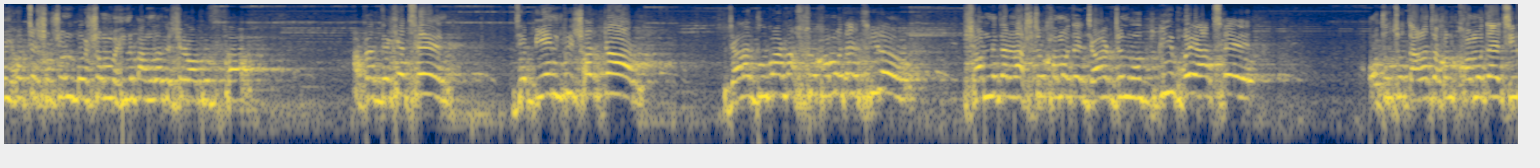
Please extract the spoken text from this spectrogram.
এই হচ্ছে শোষণ বৈষম্যহীন বাংলাদেশের অবস্থা। আপনারা দেখেছেন যে বিএনপি সরকার যারা দুবার রাষ্ট্র ক্ষমতায় ছিল, সামনে তারা রাষ্ট্র ক্ষমতায় যাওয়ার জন্য উদ্গ্রীব হয়ে আছে। অথচ তারা যখন ক্ষমতায় ছিল,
